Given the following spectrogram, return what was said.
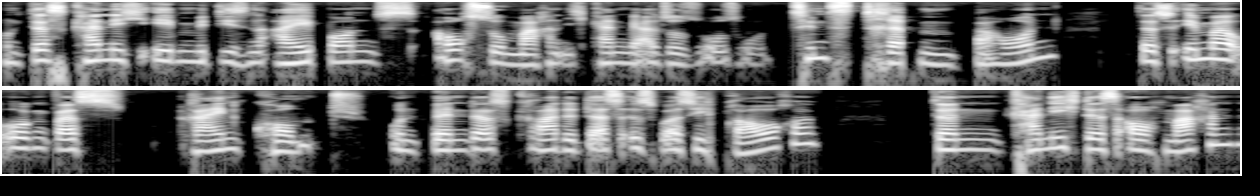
Und das kann ich eben mit diesen I-Bonds auch so machen. Ich kann mir also so, so Zinstreppen bauen, dass immer irgendwas reinkommt. Und wenn das gerade das ist, was ich brauche, dann kann ich das auch machen.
